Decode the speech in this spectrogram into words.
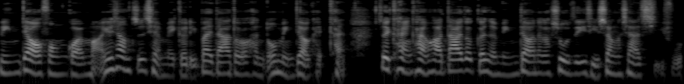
民调封关嘛，因为像之前每个礼拜大家都有很多。民调可以看，所以看一看的话，大家都跟着民调那个数字一起上下起伏。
